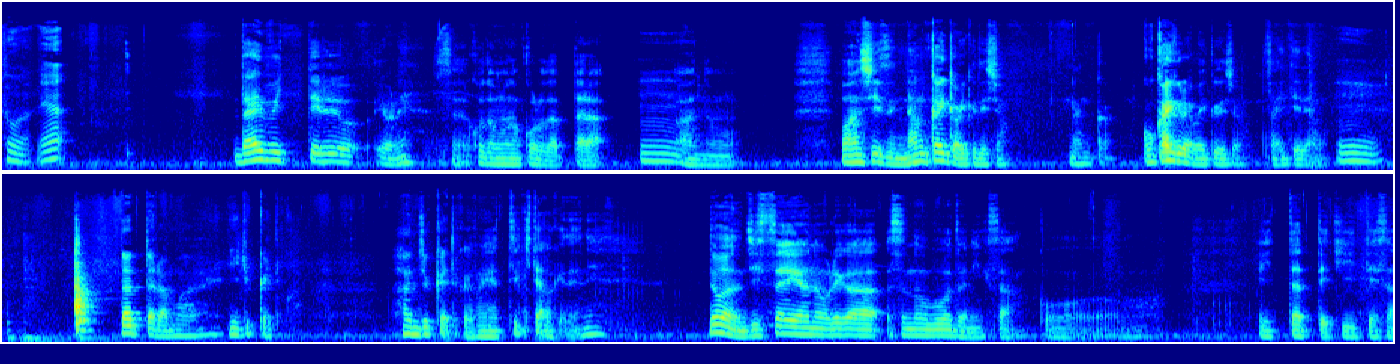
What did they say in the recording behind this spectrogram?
そうだね。だいぶいってるよね。さ子供の頃だったら、うん。あのワンシーズンに何回かは行くでしょ。なんか5回ぐらいは行くでしょ。最低でも。うんだったらまあ20回とか30回とかまあやってきたわけだよね。どうなの実際あの俺がスノーボードにさこ行ったって聞いてさ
